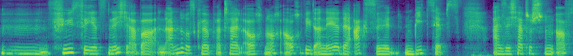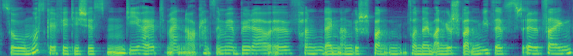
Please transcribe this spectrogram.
Hm, Füße jetzt nicht, aber ein anderes Körperteil auch noch, auch wieder Nähe der Achsel, ein Bizeps. Also ich hatte schon oft so Muskelfetischisten, die halt meinten, oh, kannst du mir Bilder äh, von deinen angespannten, von deinem angespannten Bizeps äh, zeigen? Und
